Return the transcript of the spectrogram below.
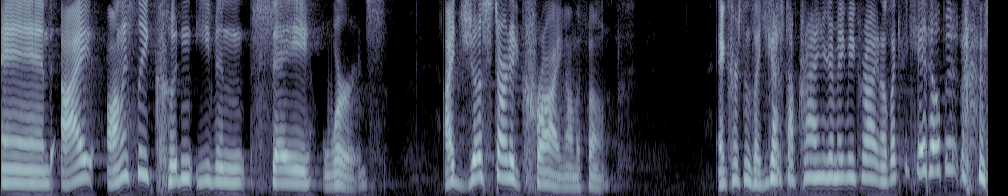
And I honestly couldn't even say words. I just started crying on the phone. And Kirsten's like, You gotta stop crying. You're gonna make me cry. And I was like, I can't help it.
